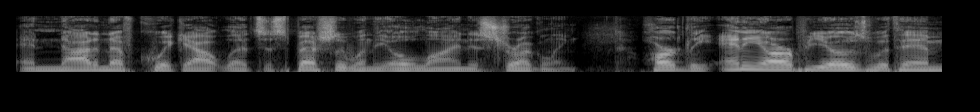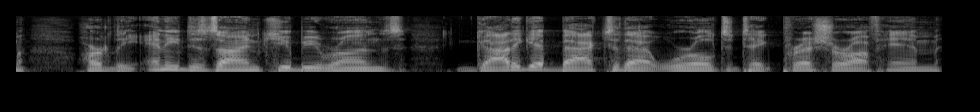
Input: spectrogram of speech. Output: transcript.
and not enough quick outlets, especially when the O line is struggling. Hardly any RPOs with him, hardly any design QB runs. Got to get back to that world to take pressure off him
